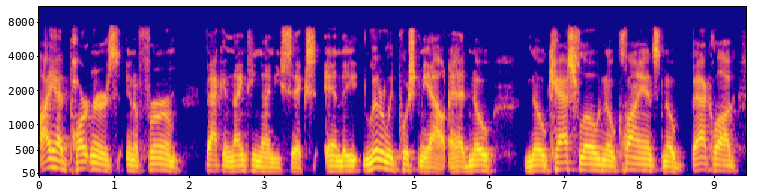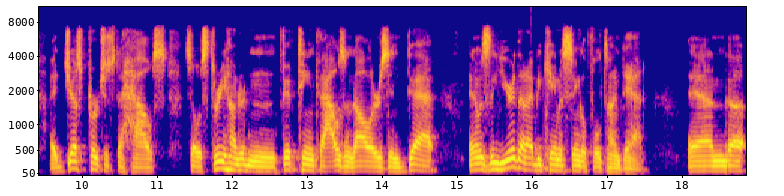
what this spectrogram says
I had partners in a firm back in 1996, and they literally pushed me out. I had no no cash flow, no clients, no backlog. I had just purchased a house, so it was three hundred and fifteen thousand dollars in debt, and it was the year that I became a single full time dad, and uh,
